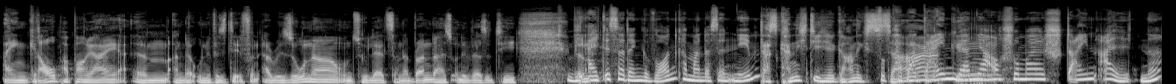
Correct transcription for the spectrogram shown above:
ein Graupapagei ähm, an der Universität von Arizona und zuletzt an der Brandeis University. Wie alt ist er denn geworden? Kann man das entnehmen? Das kann ich dir hier gar nicht So sagen. Papageien werden ja auch schon mal steinalt, ne?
